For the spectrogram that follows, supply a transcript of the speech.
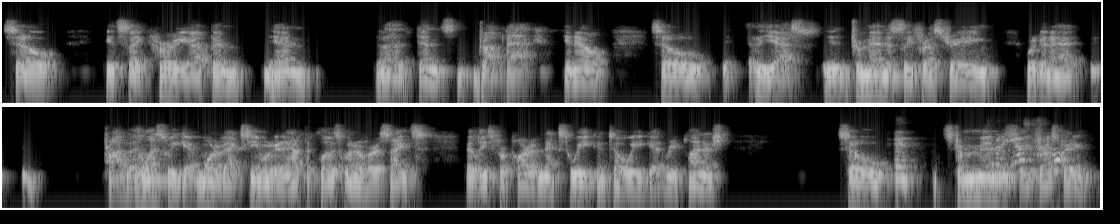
So it's like hurry up and and uh, then drop back, you know. So yes, tremendously frustrating. We're going to probably unless we get more vaccine, we're going to have to close one of our sites at least for part of next week until we get replenished. So and, it's tremendously frustrating.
